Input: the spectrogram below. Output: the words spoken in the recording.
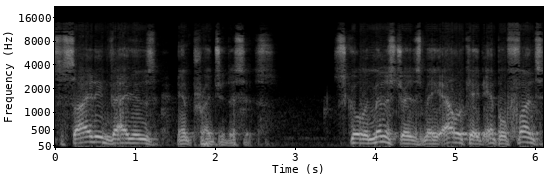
society values and prejudices. School administrators may allocate ample funds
